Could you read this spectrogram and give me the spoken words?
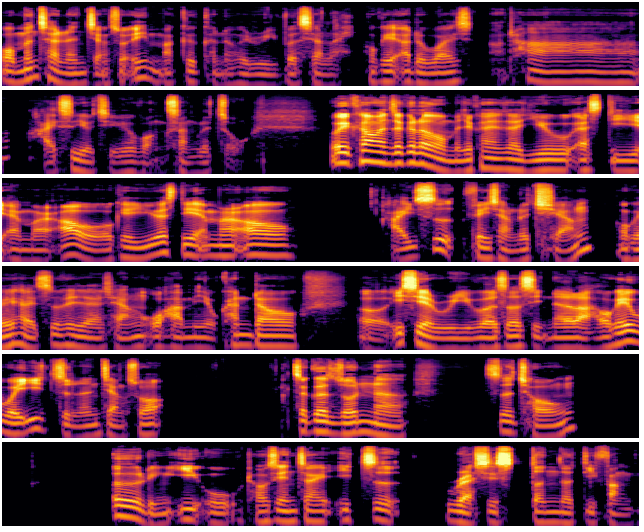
我们才能讲说，哎，马克可能会 reverse 下来。OK，otherwise 它还是有机会往上的走。OK，看完这个呢，我们就看一下 USD MRO。OK，USD MRO 还是非常的强。OK，还是非常强。我还没有看到呃一些 reverse 型的啦。OK，唯一只能讲说这个 zone 呢。是从二零一五到现在一直 resistant 的地方。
